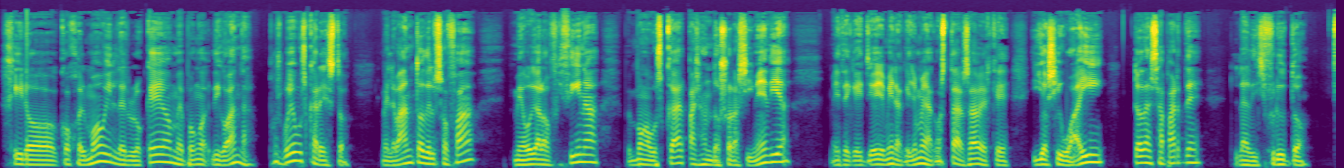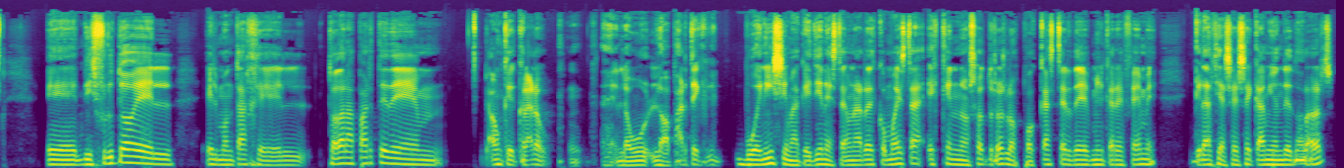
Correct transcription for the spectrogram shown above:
giro, cojo el móvil, desbloqueo, me pongo, digo, anda, pues voy a buscar esto. Me levanto del sofá me voy a la oficina, me pongo a buscar, pasan dos horas y media, me dice que, oye, mira, que yo me voy a acostar, ¿sabes? Que, y yo sigo ahí, toda esa parte la disfruto. Eh, disfruto el, el montaje, toda la parte de, aunque claro, lo, lo, aparte buenísima que tiene esta una red como esta es que nosotros, los podcasters de Milcar FM, gracias a ese camión de dólares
